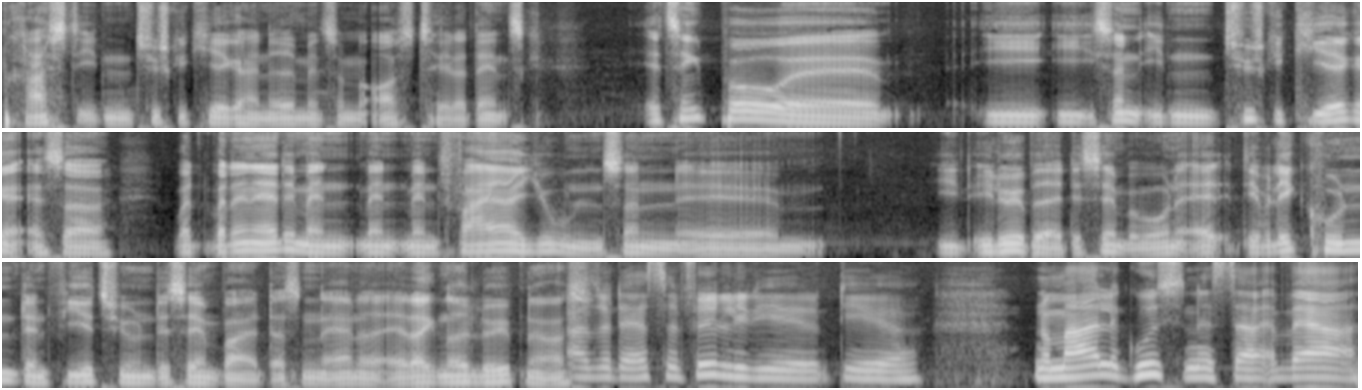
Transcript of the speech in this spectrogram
præst i den tyske kirke hernede, men som også taler dansk. Jeg tænkte på, øh, i, i, sådan, i den tyske kirke, altså, hvordan er det, man, man, man fejrer julen sådan, øh, i, i løbet af december måned? Er, det er vel ikke kun den 24. december, at der sådan er noget? Er der ikke noget løbende også? Altså, der er selvfølgelig de, de normale gudstjenester. Hver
